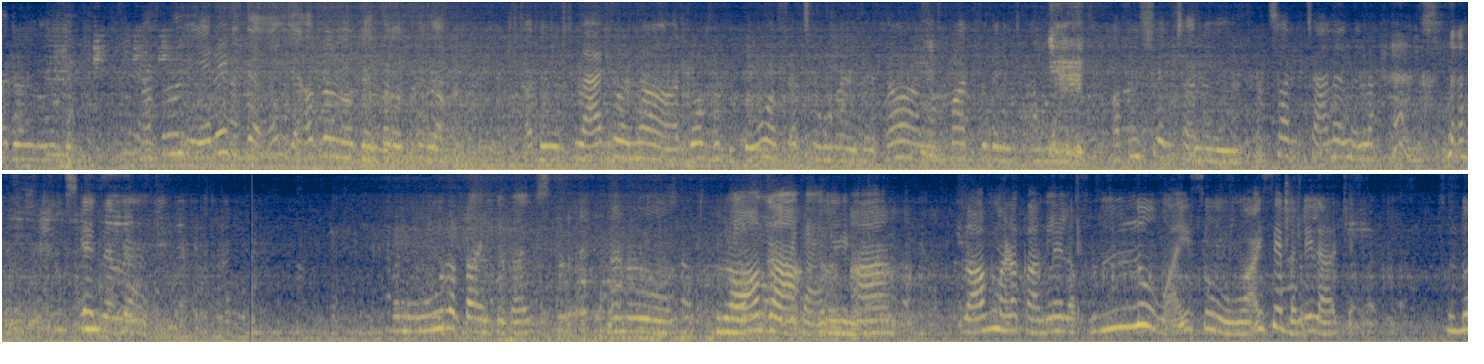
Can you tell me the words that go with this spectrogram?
ಅದ್ರಲ್ಲಿ ನೋಡಿದೆ ಅದ್ರಲ್ಲಿ ಎರಡಿದೆ ಯಾವ್ದ್ರಲ್ಲಿ ನೋಡಿದೆ ಅಂತ ಗೊತ್ತಿಲ್ಲ. ಅದು ಫ್ಲ್ಯಾಟು ಎಲ್ಲ ಅರ್ಧೋಗ್ಬಿಟ್ಟು ಹೊಸ ಚೇಂಜ್ ಮಾಡಿದ್ದಾರೆ. ನಮ್ಮ ಹತ್ರದಲ್ಲಿ ಅಫಿಷಿಯಲ್ ಚಾನಲ್ ಸಾರಿ ಚಾನಲ್ ಅಲ್ಲ. ಇನ್ಸ್ಟಾಗ್ರಾಮ್ ಒಂದು ಊರಬ್ಬ ಆಯಿತು ಗಾಯ್ಸ್ ನಾನು ವ್ಲಾಗ ವ್ಲಾಗ್ ಮಾಡೋಕ್ಕಾಗಲೇ ಇಲ್ಲ. ಫುಲ್ಲು ವಾಯ್ಸು ವಾಯ್ಸೇ ಬರಲಿಲ್ಲ. ಆಚೆ ಫುಲ್ಲು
